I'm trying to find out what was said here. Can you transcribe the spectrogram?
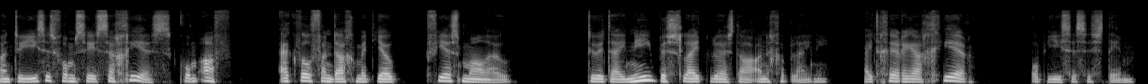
Want toe Jesus vir hom sê: "Saggeus, kom af. Ek wil vandag met jou feesmaal hou." Toe het hy nie besluitloos daaraan gebly nie. Hy het gereageer op Jesus se stem.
